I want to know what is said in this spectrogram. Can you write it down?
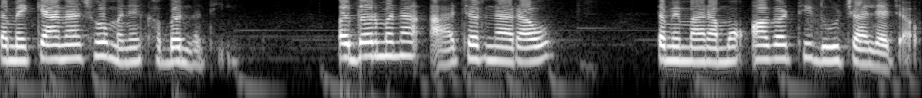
તમે ક્યાંના છો મને ખબર નથી. અધર્મના આચરનારાઓ, તમે મારા મોં આગળથી દૂર ચાલ્યા જાઓ.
